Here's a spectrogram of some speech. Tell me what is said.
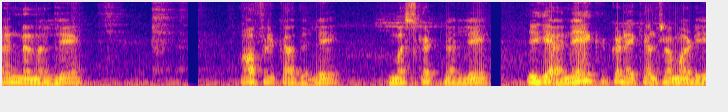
ಲಂಡನ್ನಲ್ಲಿ, ಆಫ್ರಿಕಾದಲ್ಲಿ ಮಸ್ಕಟ್ನಲ್ಲಿ ಹೀಗೆ ಅನೇಕ ಕಡೆ ಕೆಲಸ ಮಾಡಿ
